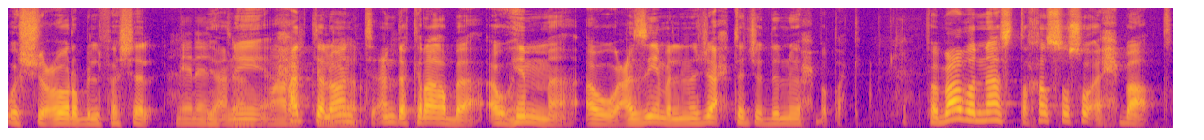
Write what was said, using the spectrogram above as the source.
والشعور بالفشل؟ يعني حتى لو. أنت عندك رغبة أو همة أو عزيمة للنجاح تجد أنه يحبطك. فبعض الناس تخصصه إحباط.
